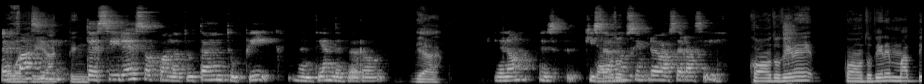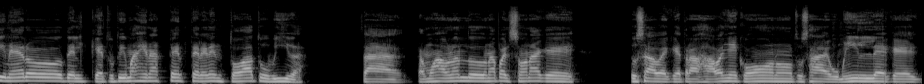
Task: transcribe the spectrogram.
Es fácil decir eso cuando tú estás en tu peak, ¿me entiendes? Pero. Ya. You know, quizás no siempre va a ser así. Cuando tú tienes cuando tú tienes más dinero del que tú te imaginaste tener en toda tu vida. O sea, estamos hablando de una persona que, tú sabes, que trabajaba en Econo, tú sabes, humilde, que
